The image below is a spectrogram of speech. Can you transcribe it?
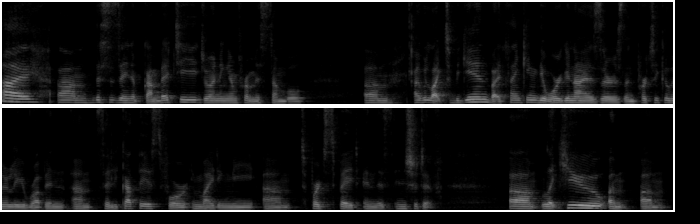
Hi, um, this is Zeynep Gambetti joining in from Istanbul. Um, I would like to begin by thanking the organizers and particularly Robin um, Celikates for inviting me um, to participate in this initiative. Um, like you, I'm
